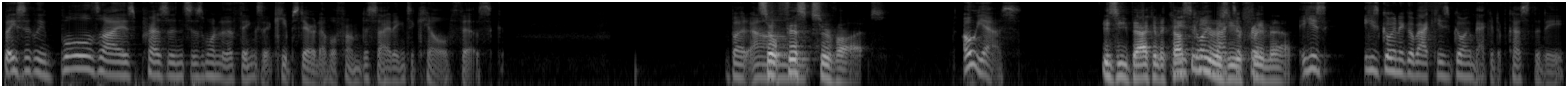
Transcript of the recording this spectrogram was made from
Basically, Bullseye's presence is one of the things that keeps Daredevil from deciding to kill Fisk. But um, So Fisk survives. Oh yes, Is he back into custody or is he a free man? He's he's going to go back. He's going back into custody.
